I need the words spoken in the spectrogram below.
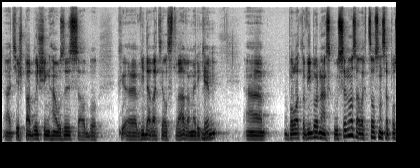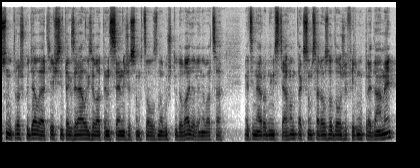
a tiež publishing houses alebo e, vydavateľstva v Amerike. Mm-hmm. A bola to výborná skúsenosť, ale chcel som sa posunúť trošku ďalej a tiež si tak zrealizovať ten sen, že som chcel znovu študovať a venovať sa medzinárodným vzťahom, tak som sa rozhodol, že firmu predáme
